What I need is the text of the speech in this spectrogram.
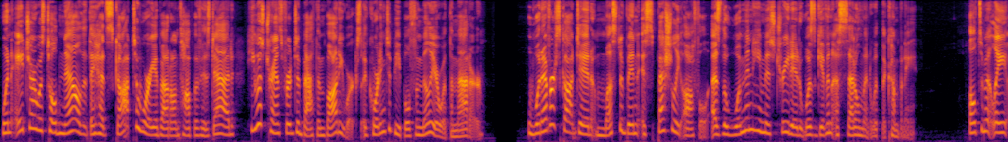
When HR was told now that they had Scott to worry about on top of his dad, he was transferred to Bath and Body Works, according to people familiar with the matter. Whatever Scott did must have been especially awful, as the woman he mistreated was given a settlement with the company. Ultimately,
